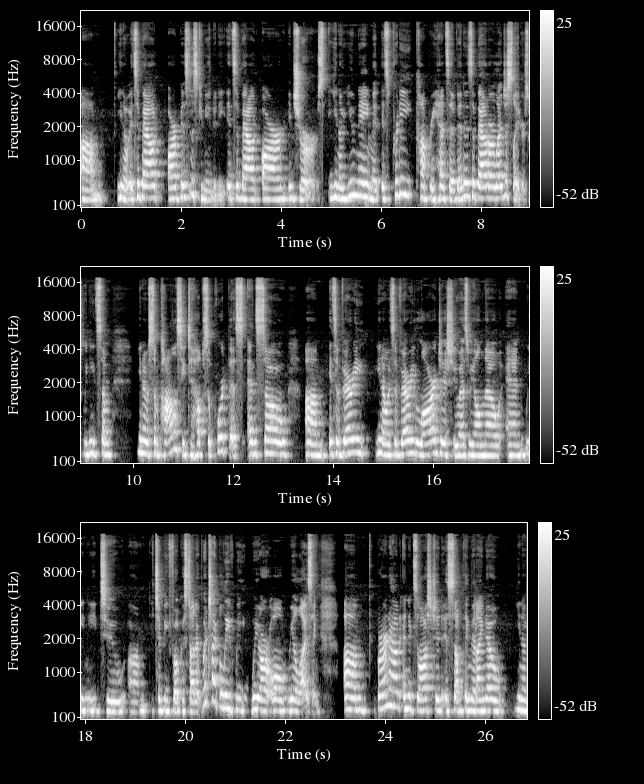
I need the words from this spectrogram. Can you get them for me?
um, you know it's about our business community it's about our insurers you know you name it it's pretty comprehensive it is about our legislators we need some you know some policy to help support this and so um, it's a very you know it's a very large issue as we all know and we need to um, to be focused on it which i believe we we are all realizing um, burnout and exhaustion is something that I know you know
